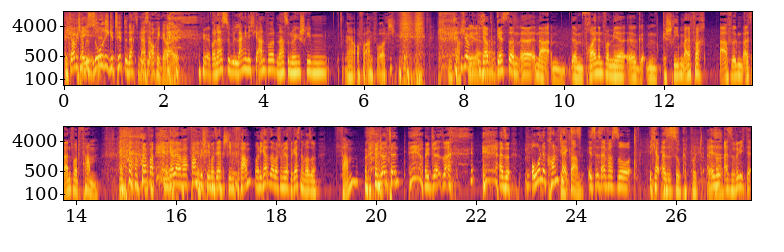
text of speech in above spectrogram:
Ich glaube, ich habe Ey, ich- sorry getippt und dachte mir, das ist auch egal. Und dann hast du lange nicht geantwortet und hast du nur geschrieben, ja, offer Antwort. Ich habe ich hab gestern äh, einer ähm, Freundin von mir äh, ähm, geschrieben, einfach auf irgend, als Antwort FAM. ich habe einfach FAM geschrieben und sie hat geschrieben FAM und ich hatte es aber schon wieder vergessen und war so, FAM? und das war, also ohne Kontext FAM. ist es einfach so, ich habe Es also ist so kaputt. es Einfach. ist also wirklich der,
